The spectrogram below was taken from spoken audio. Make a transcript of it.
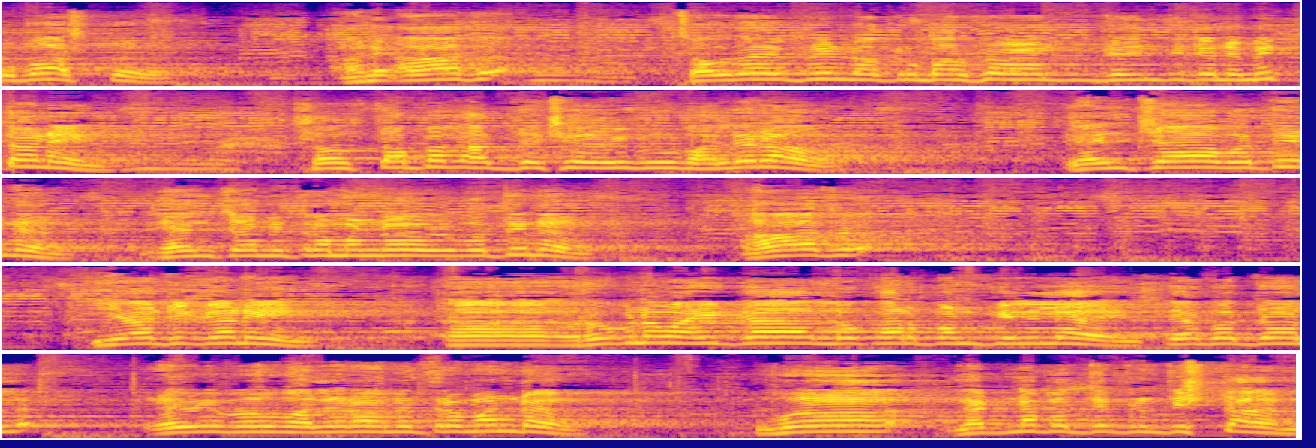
उभं असतं. आणि आज चौदा एप्रिल डॉक्टर बाबासाहेब जयंतीच्या निमित्ताने संस्थापक अध्यक्ष रविभाऊ भालेराव यांच्या वतीनं यांच्या मित्रमंडळ वतीनं आज या ठिकाणी रुग्णवाहिका लोकार्पण केलेली आहे. त्याबद्दल रविभाऊ भालेराव मित्रमंडळ व घटनापत्ती प्रतिष्ठान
